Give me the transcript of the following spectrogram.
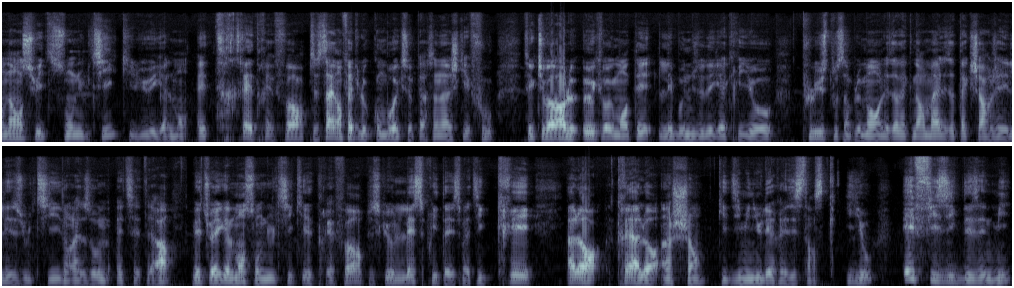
On a ensuite son ulti, qui lui également est très très fort. C'est ça en fait le combo avec ce personnage qui est fou, c'est que tu vas avoir le E qui va augmenter les bonus de dégâts cryo, plus tout simplement les attaques normales, les attaques chargées, les ultis dans la zone, etc. Mais tu as également son ulti qui est très fort, puisque l'esprit talismatique crée alors, crée alors un champ qui diminue les résistances cryo et physique des ennemis,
